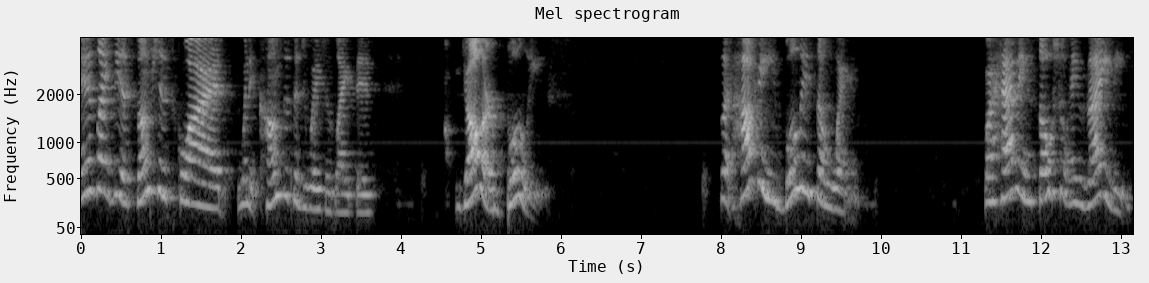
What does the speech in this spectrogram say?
And it's like the assumption squad, when it comes to situations like this, y'all are bullies. It's like, how can you bully someone for having social anxiety?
